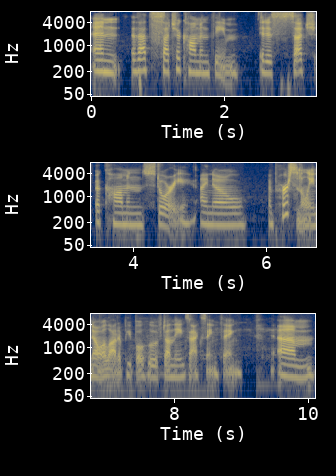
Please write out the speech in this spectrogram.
And that's such a common theme it is such a common story i know i personally know a lot of people who have done the exact same thing um,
